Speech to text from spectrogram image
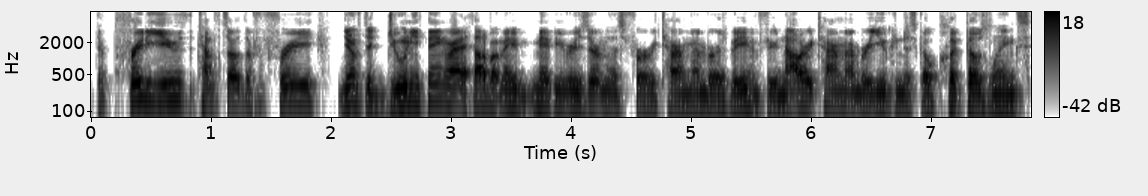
They're free to use. The templates are there for free. You don't have to do anything, right? I thought about maybe, maybe reserving this for retired members, but even if you're not a retired member, you can just go click those links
